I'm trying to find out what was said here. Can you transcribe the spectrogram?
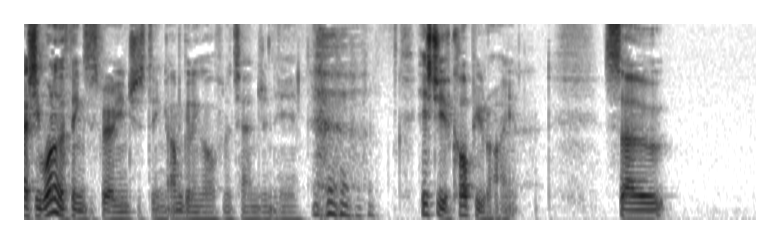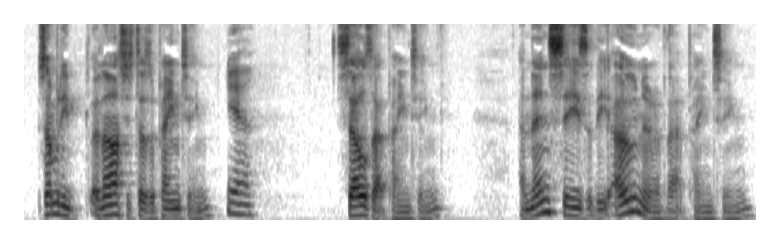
actually one of the things that's very interesting. I'm going to go off on a tangent here. History of copyright. So, somebody, an artist, does a painting, Yeah. sells that painting, and then sees that the owner of that painting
